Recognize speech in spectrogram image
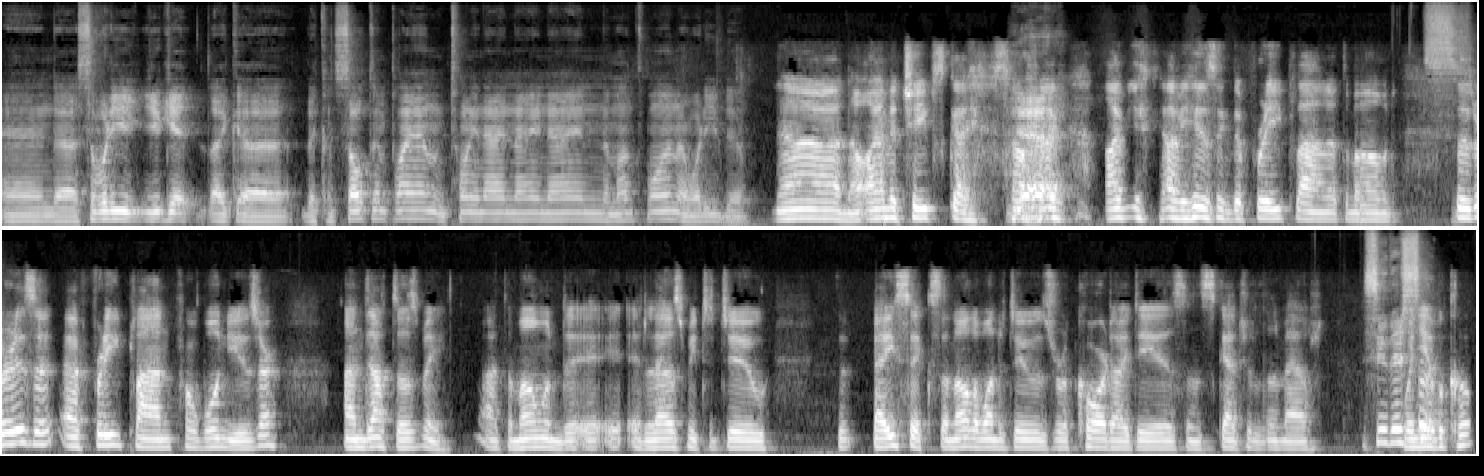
And uh, so, what do you you get like uh, the consultant plan, twenty nine ninety nine a month one, or what do you do? No, no, I'm a cheapskate, so yeah. I, am I'm, I'm using the free plan at the moment. So there is a, a free plan for one user, and that does me at the moment. It, it allows me to do the basics, and all I want to do is record ideas and schedule them out. See, there's when so, you have a co-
